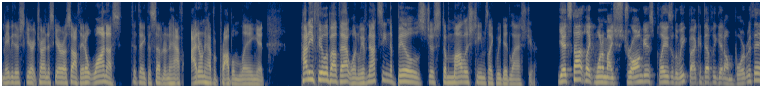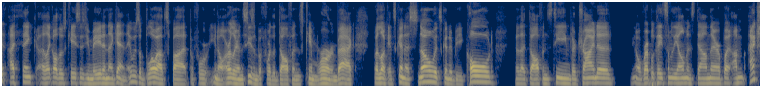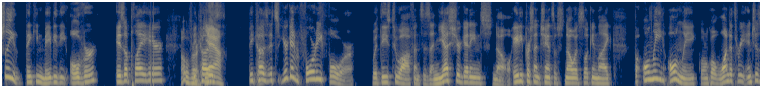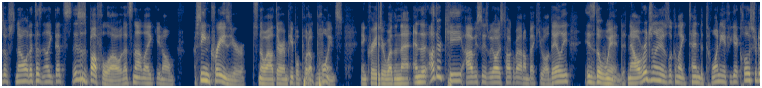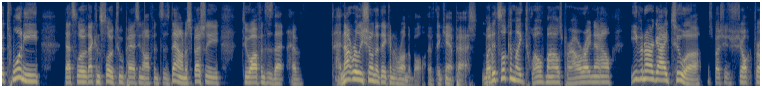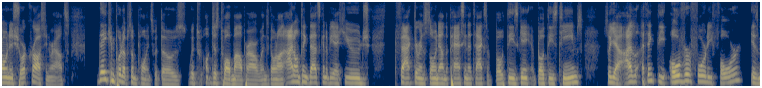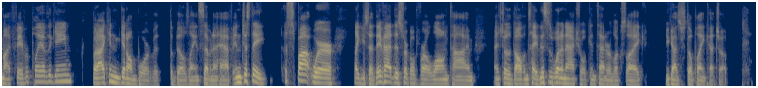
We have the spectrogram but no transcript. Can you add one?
Maybe they're scared, trying to scare us off. They don't want us to take the seven and a half. I don't have a problem laying it. How do you feel about that one? We have not seen the Bills just demolish teams like we did last year. Yeah, it's not like one of my strongest plays of the week, but I could definitely get on board with it. I think I like all those cases you made. And again, it was a blowout spot before, you know, earlier in the season before the Dolphins came roaring back. But look, it's going to snow, it's going to be cold. You know, that Dolphins team, they're trying to, you know, replicate some of the elements down there. But I'm actually thinking maybe the over is a play here. Over. Because, yeah. Because it's you're getting 44 with these two offenses. And yes, you're getting snow, 80% chance of snow, it's looking like, but only, only quote unquote, one to three inches of snow. That doesn't like that's this is Buffalo. That's not like, you know, I've seen crazier snow out there and people put up mm-hmm. points in crazier weather than that. And the other key, obviously, as we always talk about on BetQL Daily, is the wind. Now, originally it was looking like 10 to 20. If you get closer to 20, that's slow, that can slow two passing offenses down, especially two offenses that have not really shown that they can run the ball if they can't pass. No. But it's looking like 12 miles per hour right now. Even our guy Tua, especially throwing his short crossing routes, they can put up some points with those with uh, just 12 mile per hour winds going on. I don't think that's going to be a huge factor in slowing down the passing attacks of both these game both these teams. So yeah, I I think the over 44 is my favorite play of the game, but I can get on board with the Bills laying seven and a half in just a a spot where, like you said, they've had this circled for a long time and show the Dolphins, hey, this is what an actual contender looks like. You guys are still playing catch up.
